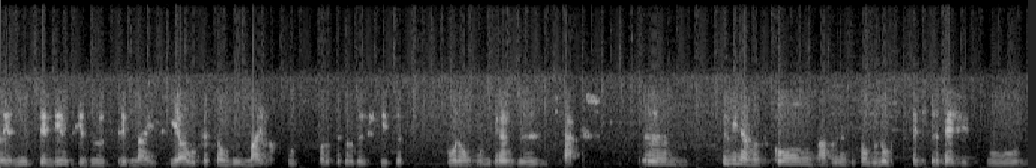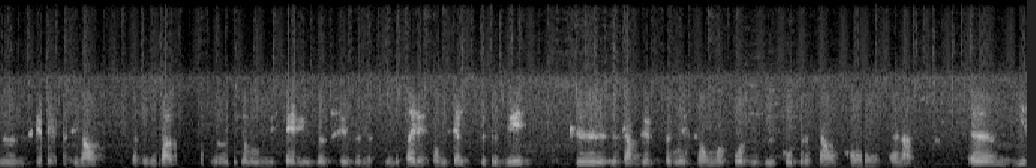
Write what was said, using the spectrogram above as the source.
a independência dos tribunais e a alocação de mais recursos para o setor da justiça foram os grandes destaques. Eh, terminamos com a apresentação do novo estratégico de defesa nacional apresentado uh, pelo Ministério da Defesa na segunda-feira em São Vicente, que prevê que Cabo Verde estabeleça um acordo de cooperação com a NATO. Uh, e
